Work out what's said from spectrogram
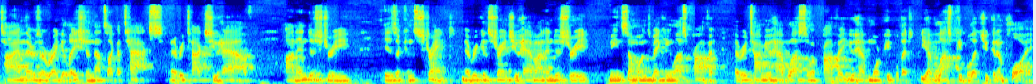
time there's a regulation, that's like a tax. Every tax you have on industry is a constraint. Every constraint you have on industry means someone's making less profit. Every time you have less of a profit, you have more people that you have less people that you can employ.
